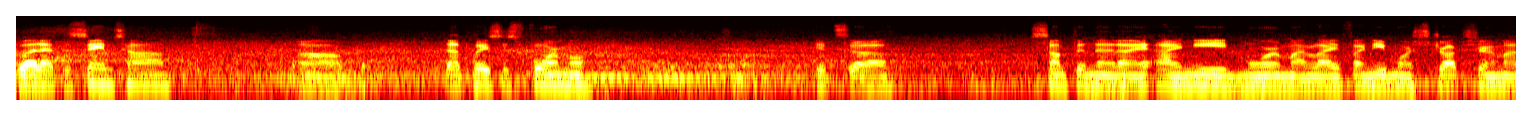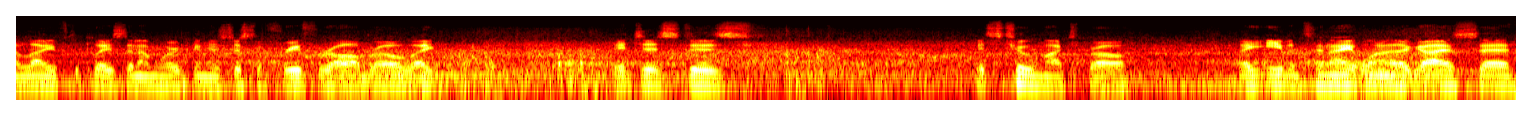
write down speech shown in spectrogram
but at the same time, um, that place is formal. It's uh something that I, I need more in my life. I need more structure in my life. The place that I'm working is just a free for all, bro. Like, it just is, it's too much, bro. Like, even tonight, one of the guys said,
